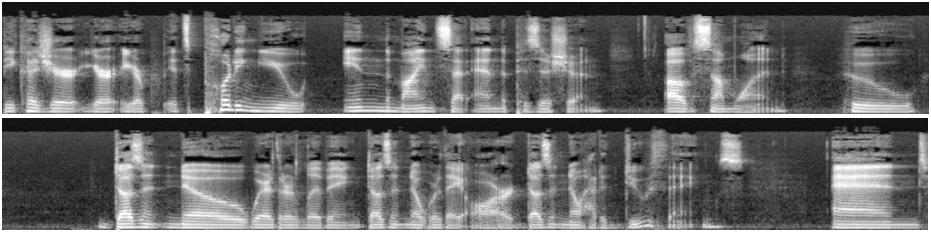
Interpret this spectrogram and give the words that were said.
because you're you're you're it's putting you in the mindset and the position of someone who doesn't know where they're living, doesn't know where they are, doesn't know how to do things. And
